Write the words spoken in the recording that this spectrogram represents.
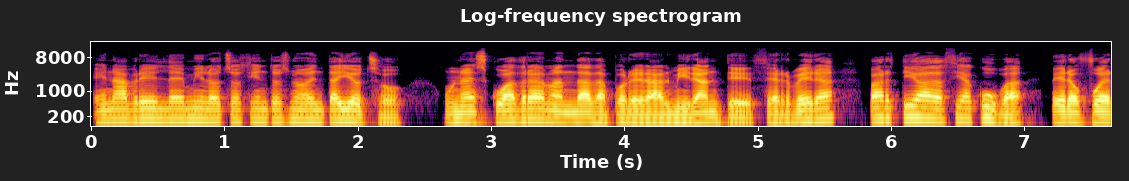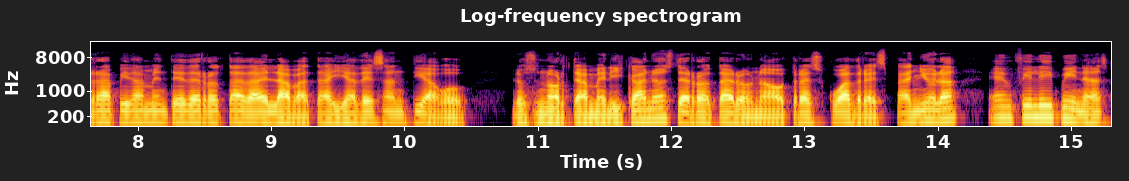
en abril de 1898. Una escuadra mandada por el almirante Cervera partió hacia Cuba, pero fue rápidamente derrotada en la batalla de Santiago. Los norteamericanos derrotaron a otra escuadra española en Filipinas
